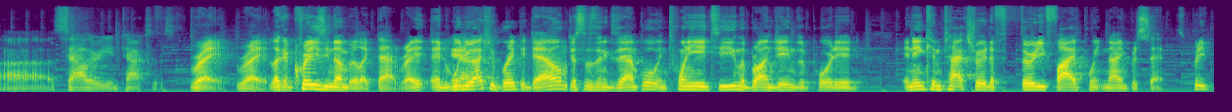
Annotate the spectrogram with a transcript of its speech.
uh, salary in taxes. Right, right. Like a crazy number like that, right? And when you actually break it down, just as an example, in 2018, LeBron James reported an income tax rate of 35.9%. It's pretty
